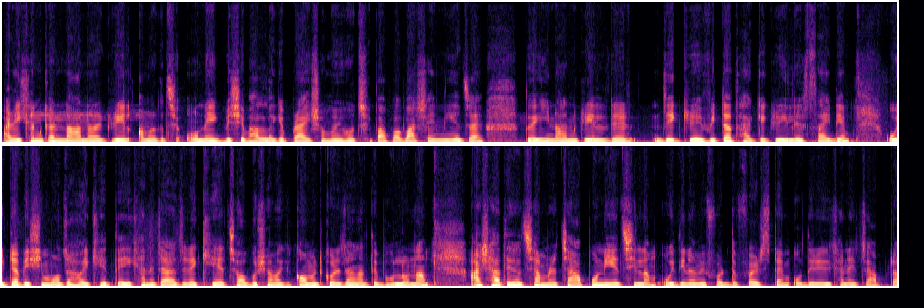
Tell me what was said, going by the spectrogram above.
আর এখানকার নান আর গ্রিল আমার কাছে অনেক বেশি ভালো লাগে। প্রায় সময় হচ্ছে পাপা বাসায় নিয়ে যায়। তো এই নান গ্রিলের যে গ্রেভিটা থাকে গ্রিলের সাইডে, ওইটা বেশি মজা হয় খেতে। এখানে যারা যারা খেয়েছে অবশ্যই আমাকে কমেন্ট করে জানাতে ভুলো না। আর সাথে হচ্ছে আমরা চাপও নিয়েছিলাম। ওই দিন আমি ফর দ্য ফার্স্ট টাইম ওদের ওইখানে চাপটা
